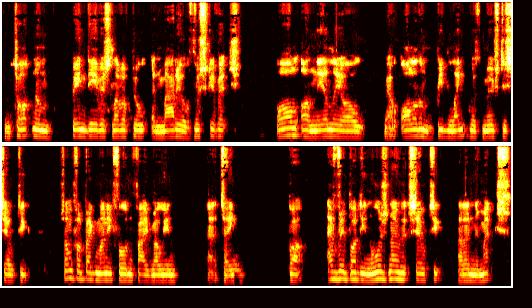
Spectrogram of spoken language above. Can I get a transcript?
from Tottenham. Ben Davies, Liverpool, and Mario Vuskovic. All or nearly all, well, all of them been linked with moves to Celtic. Some for big money, four and five million at a time. But everybody knows now that Celtic are in the mix.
